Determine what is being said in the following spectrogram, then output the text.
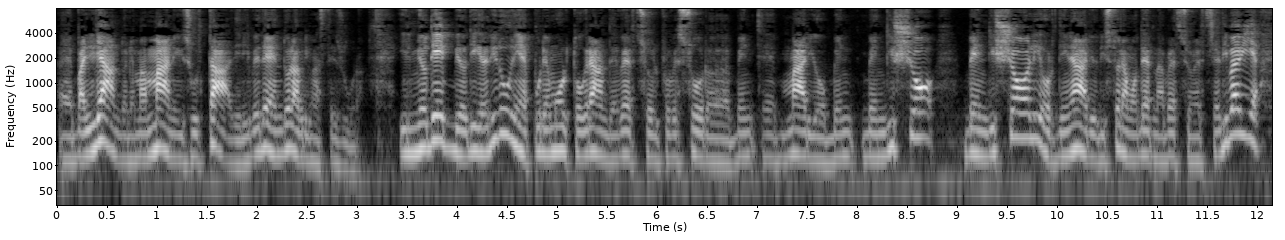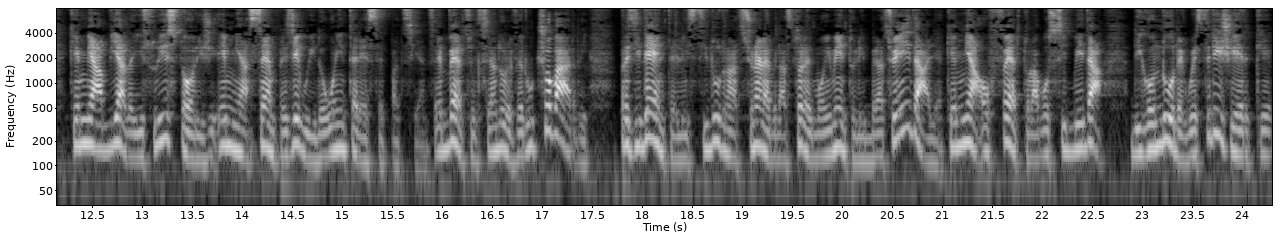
eh, vagliandone man mano i risultati, rivedendo la prima stesura. Il mio debito di gratitudine è pure molto grande verso il professor eh, ben, eh, Mario ben, Bendisciò, Bendiscioli, ordinario di storia moderna presso l'Università di Pavia, che mi ha avviato agli studi storici e mi ha sempre seguito con interesse e pazienza, e verso il senatore Ferruccio Parri, presidente dell'Istituto Nazionale per la Storia del Movimento di Liberazione d'Italia, che mi ha offerto la possibilità di condurre queste ricerche,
